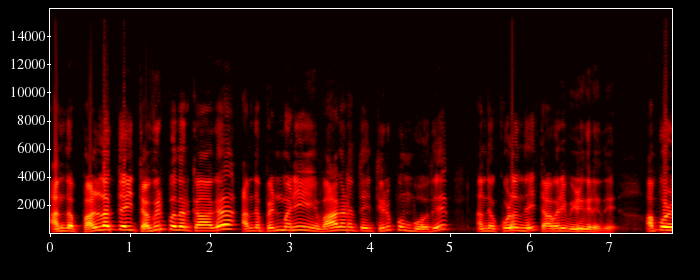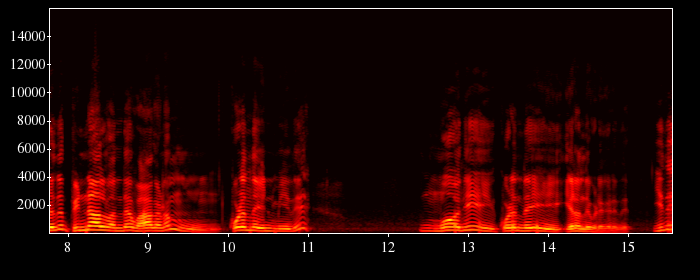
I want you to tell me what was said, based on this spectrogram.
அந்த பள்ளத்தை தவிர்ப்பதற்காக அந்த பெண்மணி வாகனத்தை திருப்பும்போது அந்த குழந்தை தவறி விழுகிறது. அப்பொழுது பின்னால் வந்த வாகனம் குழந்தையின் மீது மோதி குழந்தை இறந்து விடுகிறது. இது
